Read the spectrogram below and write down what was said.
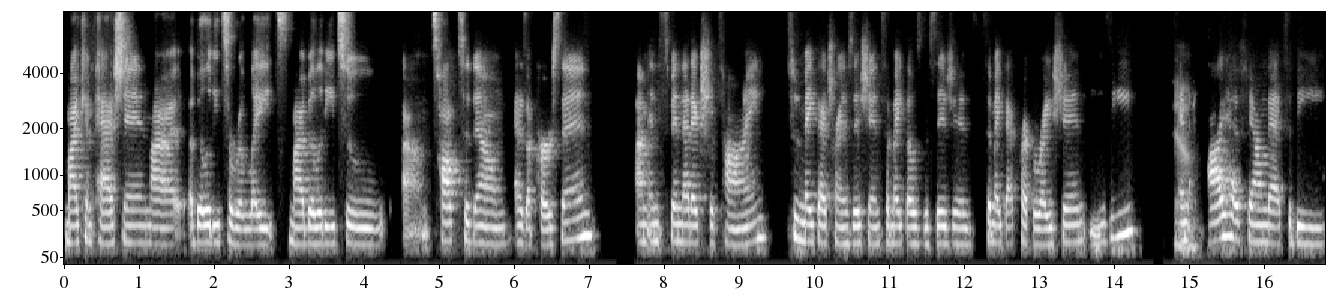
my compassion, my ability to relate, my ability to um, talk to them as a person um, and spend that extra time to make that transition, to make those decisions, to make that preparation easy. Yeah. And I have found that to be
